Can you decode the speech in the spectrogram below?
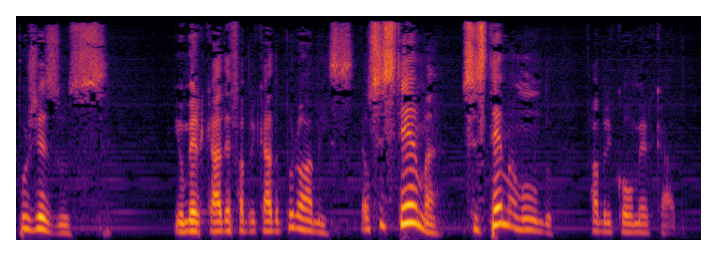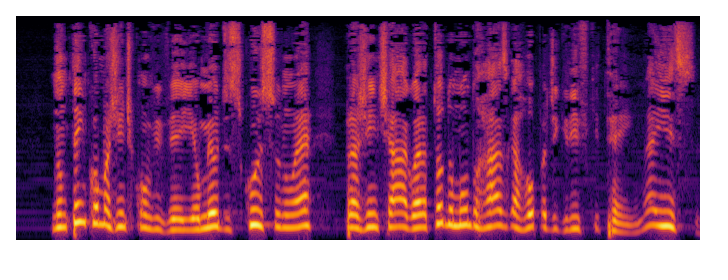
por Jesus. E o mercado é fabricado por homens. É o sistema. O sistema mundo fabricou o mercado. Não tem como a gente conviver. E o meu discurso não é para a gente, ah, agora todo mundo rasga a roupa de grife que tem. Não é isso.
